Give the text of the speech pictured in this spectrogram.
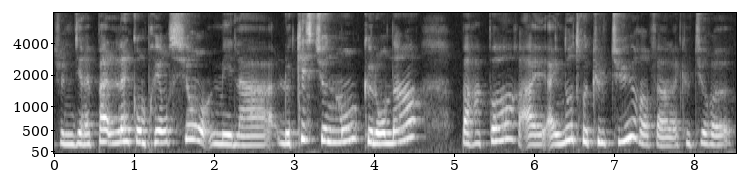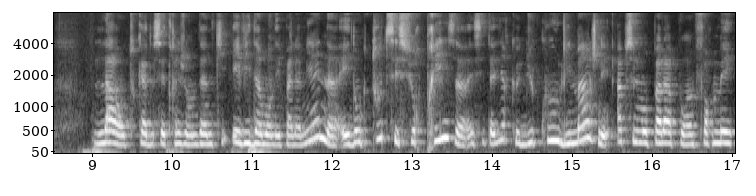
je ne dirais pas l'incompréhension, mais la, le questionnement que l'on a par rapport à, une autre culture, enfin la culture euh, là en tout cas de cette région d'Inde qui évidemment n'est pas la mienne, et donc toutes ces surprises, c'est-à-dire que du coup l'image n'est absolument pas là pour informer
